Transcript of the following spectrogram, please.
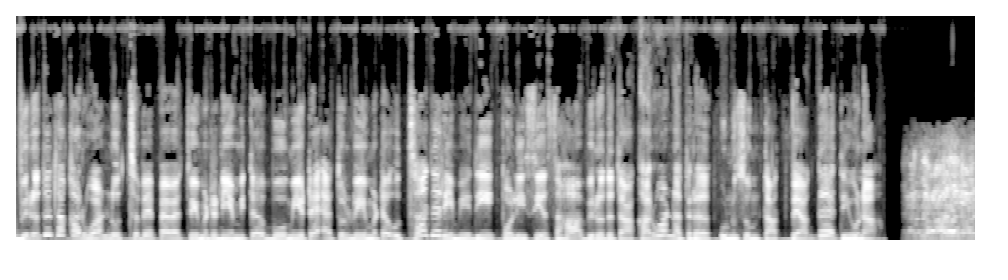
විරෝධතකරුවන් උත්සවය පැවැත්වීමට නියමිත භූමියට ඇතුල්වීමට උත්සා දැරීමේදී පොලිසිය සහ විරෝධතාකරුවන් අතර උණුසුම් තත්ත්වයක්ද ඇති වුණා.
